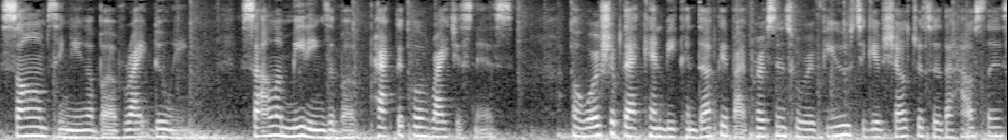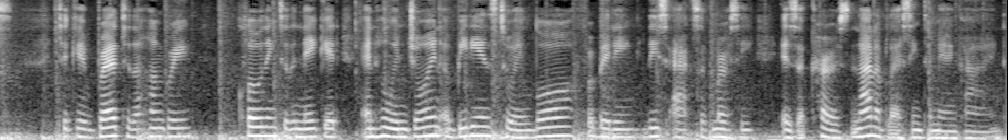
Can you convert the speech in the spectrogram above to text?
psalm singing above right doing, solemn meetings above practical righteousness, a worship that can be conducted by persons who refuse to give shelter to the houseless, to give bread to the hungry, clothing to the naked, and who enjoin obedience to a law forbidding these acts of mercy is a curse, not a blessing to mankind.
